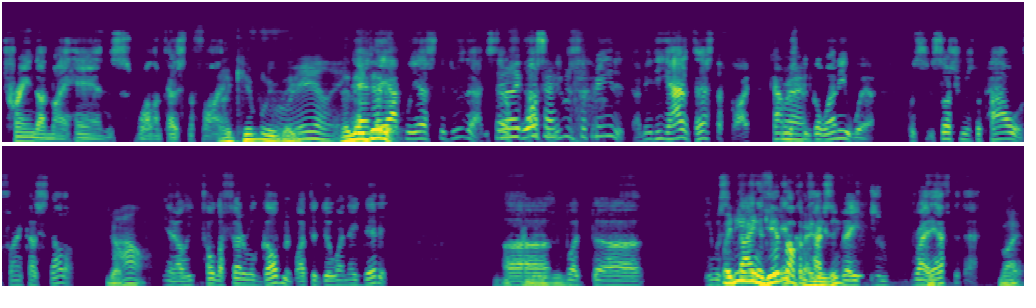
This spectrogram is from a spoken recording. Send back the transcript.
trained on my hands while I'm testifying." I can't believe they Really? and they and did they acquiesced to do that instead They're of like, forcing. okay. He was subpoenaed. I mean, he had to testify. Cameras Right. can go anywhere, but such was the power of Frank Costello. Yep. Wow. You know, he told the federal government what to do when they did it. Uh, but uh, he was But he didn't indicted give for up income tax anything. evasion. right after that. Right.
